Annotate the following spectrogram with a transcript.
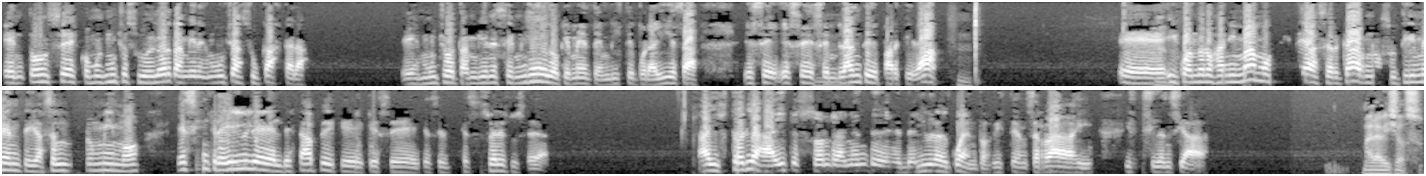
Entonces, como es mucho su dolor, también es mucha su cáscara. Es mucho también ese miedo que meten, ¿viste? Por ahí esa, ese, ese mm. semblante de parquedad. Mm. Eh, y cuando nos animamos a acercarnos sutilmente y hacer lo mismo, es increíble el destape que, que, se, que, se, que se suele suceder. Hay historias ahí que son realmente de, libro de cuentos, viste, encerradas y, silenciadas. Maravilloso.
